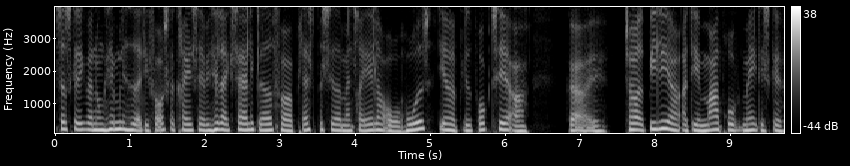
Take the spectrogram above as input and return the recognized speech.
så skal det ikke være nogen hemmelighed, at i forskerkredse er vi heller ikke særlig glade for plastbaserede materialer overhovedet. De har blevet brugt til at gøre øh, tøjet billigere, og det er meget problematiske,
